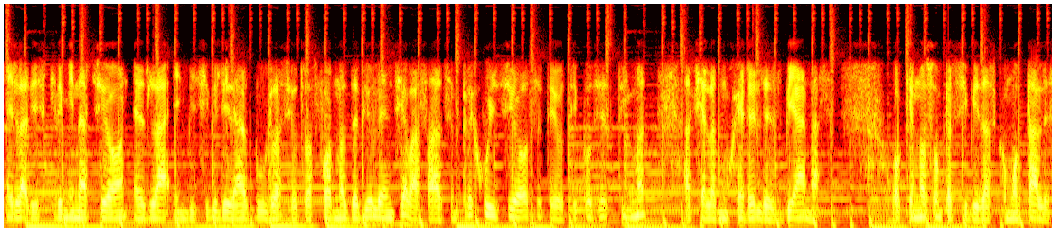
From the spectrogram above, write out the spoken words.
es la discriminación, es la invisibilidad, burlas y otras formas de violencia basadas en prejuicios, estereotipos y estigmas hacia las mujeres lesbianas o que no son percibidas como tales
